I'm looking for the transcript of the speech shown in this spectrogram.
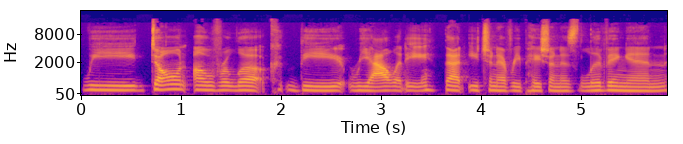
we don't overlook the reality that each and every patient is living in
